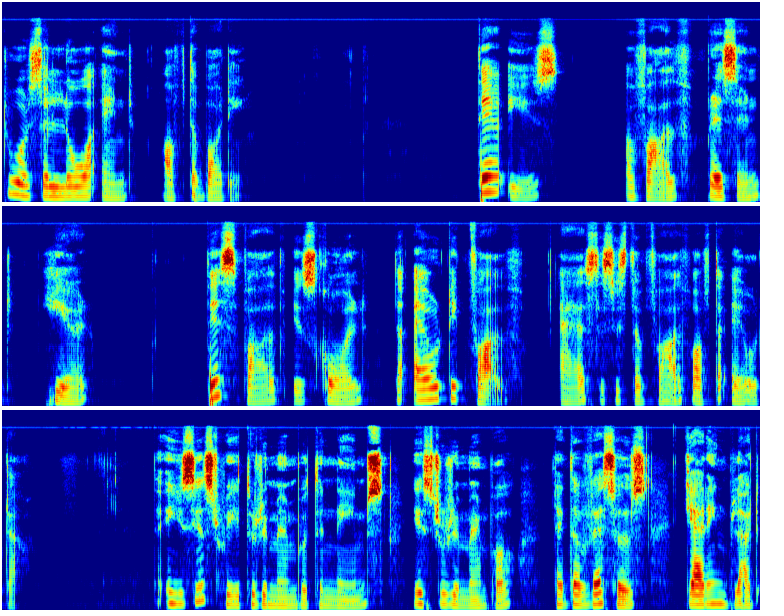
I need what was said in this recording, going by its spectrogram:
towards the lower end of the body. There is a valve present here. This valve is called the aortic valve as this is the valve of the aorta. The easiest way to remember the names is to remember that the vessels carrying blood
